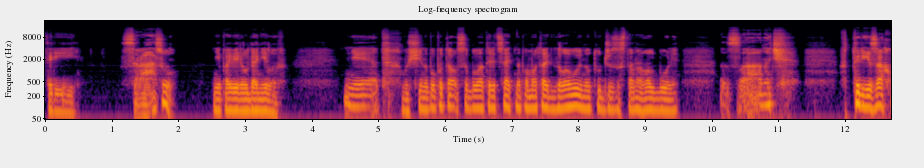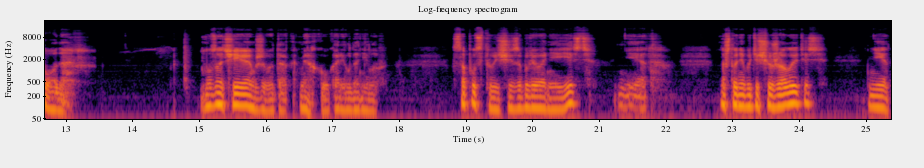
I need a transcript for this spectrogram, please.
«Три». «Сразу?» — не поверил Данилов. «Нет», — мужчина попытался был отрицательно помотать головой, но тут же застонал от боли. За ночь в три захода. «Ну зачем же вы так?» — мягко укорил Данилов. «Сопутствующие заболевания есть?» «Нет». «На что-нибудь еще жалуетесь?» «Нет,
